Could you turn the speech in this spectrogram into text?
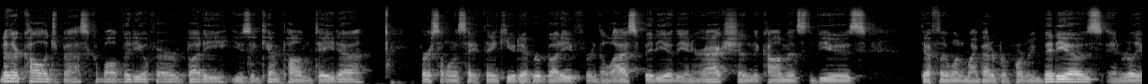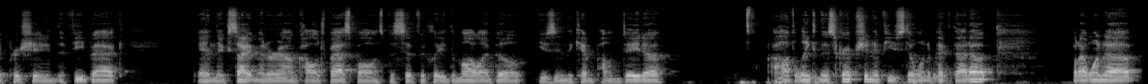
Another college basketball video for everybody using KenPom data. First, I want to say thank you to everybody for the last video, the interaction, the comments, the views. Definitely one of my better performing videos and really appreciated the feedback and the excitement around college basketball and specifically the model I built using the KenPom data. I'll have a link in the description if you still want to pick that up. But I want to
